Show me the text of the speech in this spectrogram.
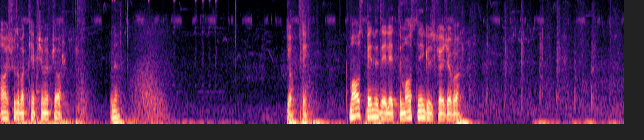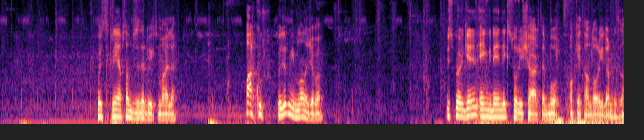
Aa şurada bak kepçe mepçe var. Bu ne? Yok değil. Mouse beni de deli etti. Mouse niye gözüküyor acaba? Full screen yapsam düzelir büyük ihtimalle. Parkur. Ölür müyüm lan acaba? Üst bölgenin en güneyindeki soru işareti bu. Okey tamam doğru gidiyorum hızla.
